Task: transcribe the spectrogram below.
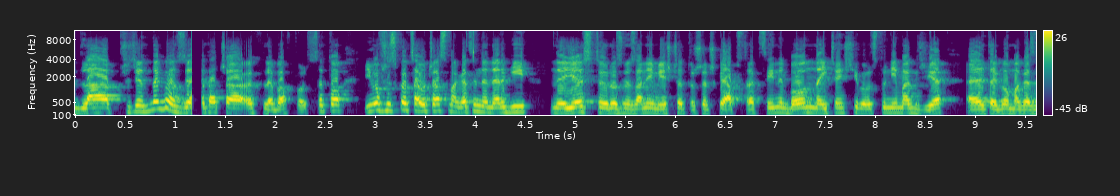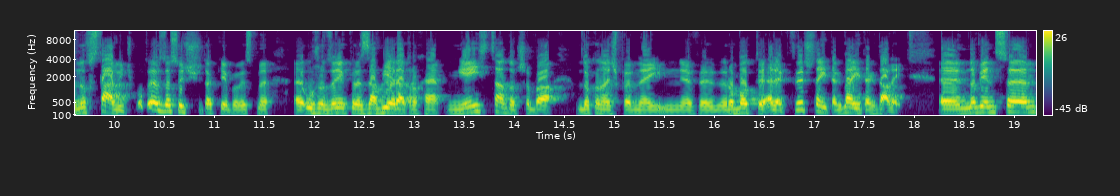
dla przeciętnego zjadacza chleba w Polsce to mimo wszystko cały czas magazyn energii jest rozwiązaniem jeszcze troszeczkę abstrakcyjnym, bo on najczęściej po prostu nie ma gdzie tego magazynu wstawić, bo to jest dosyć takie powiedzmy urządzenie, które zabiera trochę miejsca, to trzeba dokonać pewnej m, roboty elektrycznej i tak dalej, i tak dalej. E, No więc e,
